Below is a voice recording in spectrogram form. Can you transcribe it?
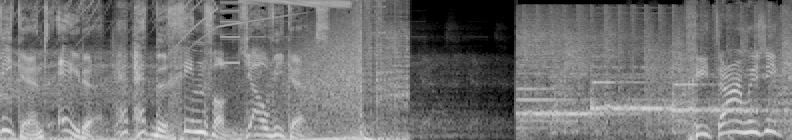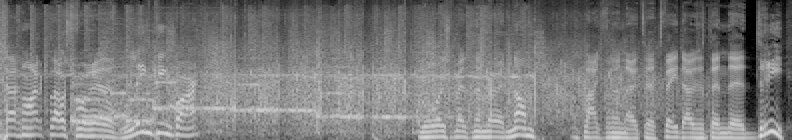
Weekend Ede. Het begin van jouw weekend. Gitaarmuziek. Graag een harde applaus voor uh, Linkin Park. Je hoort met nummer Namp. Een plaatje van hun uit 2003. Eh,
